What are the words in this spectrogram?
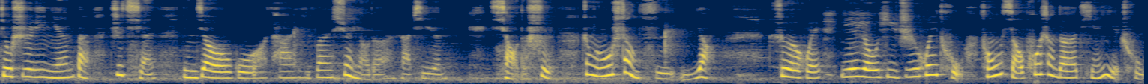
就是一年半之前领教过他一番炫耀的那批人。巧的是，正如上次一样，这回也有一只灰兔从小坡上的田野处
